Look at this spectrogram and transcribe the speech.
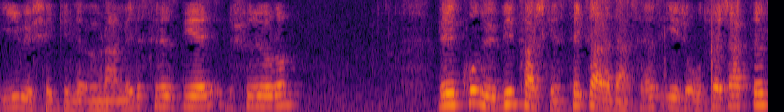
iyi bir şekilde öğrenmelisiniz diye düşünüyorum. Ve konuyu birkaç kez tekrar ederseniz iyice oturacaktır.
